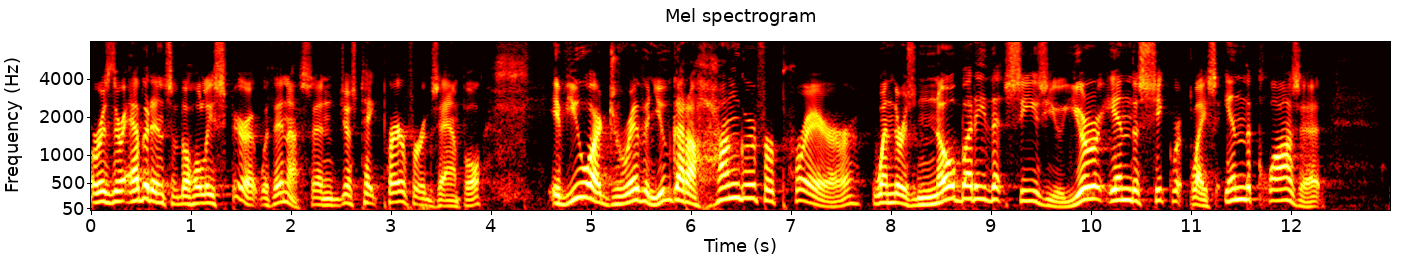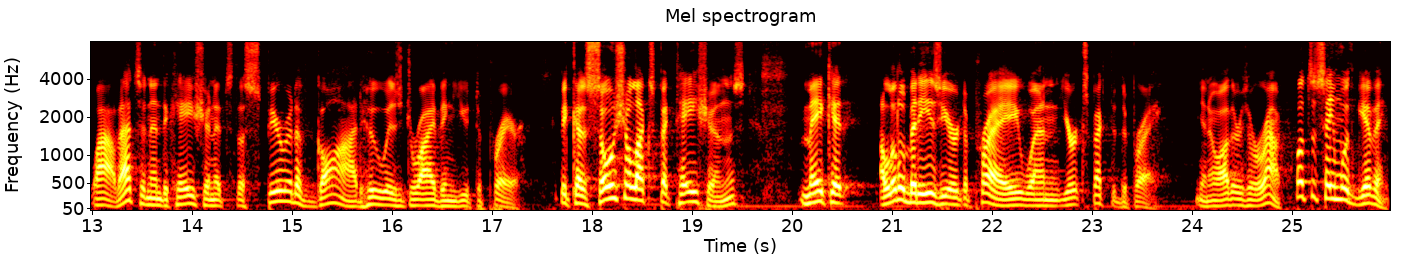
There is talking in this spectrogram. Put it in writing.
Or is there evidence of the Holy Spirit within us? And just take prayer, for example. If you are driven, you've got a hunger for prayer when there's nobody that sees you, you're in the secret place, in the closet Wow, that's an indication it's the Spirit of God who is driving you to prayer. Because social expectations make it a little bit easier to pray when you're expected to pray. You know, others are around. Well, it's the same with giving.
